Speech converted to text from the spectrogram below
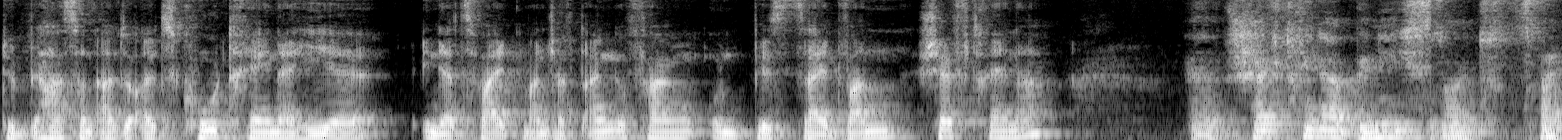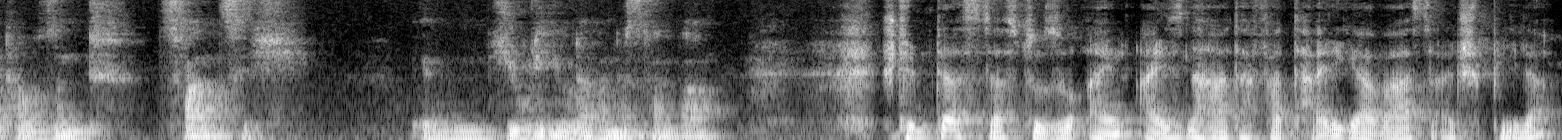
Du hast dann also als Co-Trainer hier in der zweiten Mannschaft angefangen und bist seit wann Cheftrainer? Äh, Cheftrainer bin ich seit 2020 im Juli oder wann es dann war. Stimmt das, dass du so ein eisenharter Verteidiger warst als Spieler?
